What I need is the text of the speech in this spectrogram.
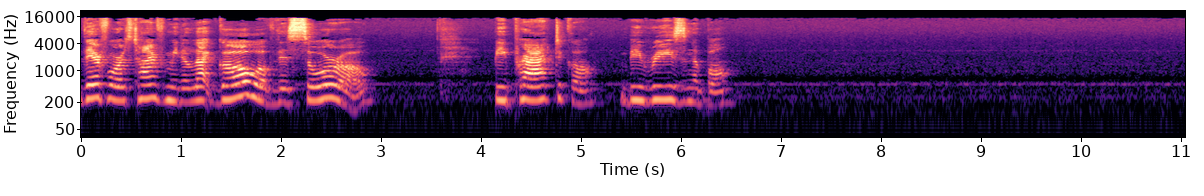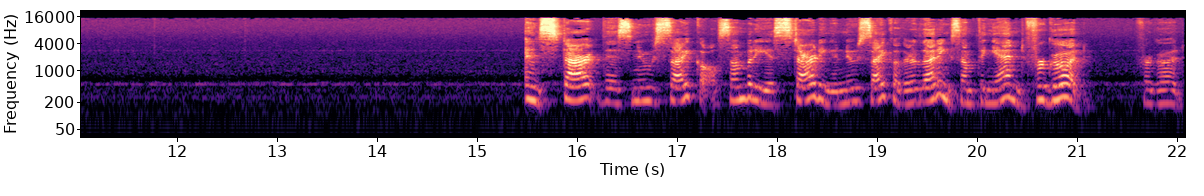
Therefore, it's time for me to let go of this sorrow be practical. Be reasonable. and start this new cycle. Somebody is starting a new cycle. They're letting something end for good. For good.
